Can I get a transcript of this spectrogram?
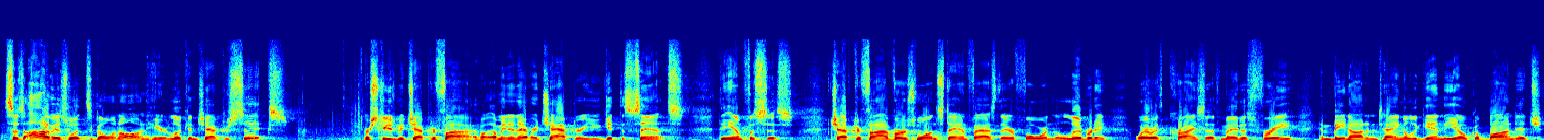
It says obvious what's going on here. Look in chapter 6. Or excuse me, chapter 5. I mean, in every chapter you get the sense, the emphasis. Chapter 5, verse 1 Stand fast, therefore, in the liberty wherewith Christ hath made us free, and be not entangled again in the yoke of bondage.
